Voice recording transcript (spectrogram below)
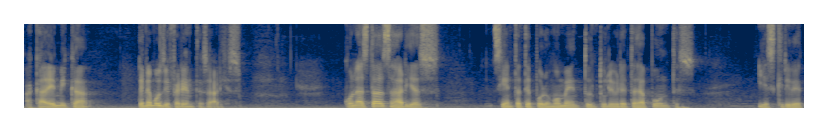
académica, tenemos diferentes áreas. Con estas áreas, siéntate por un momento en tu libreta de apuntes y escribe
